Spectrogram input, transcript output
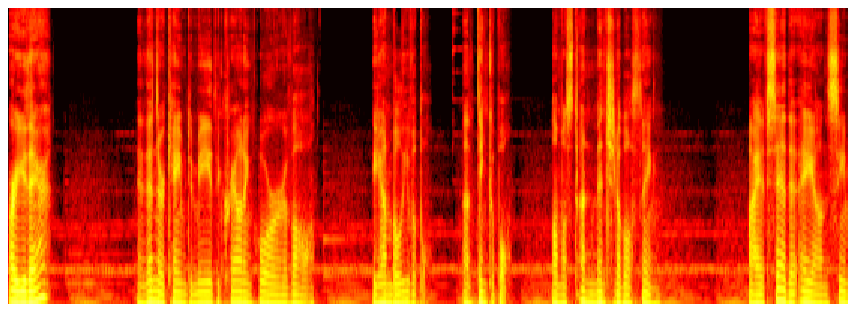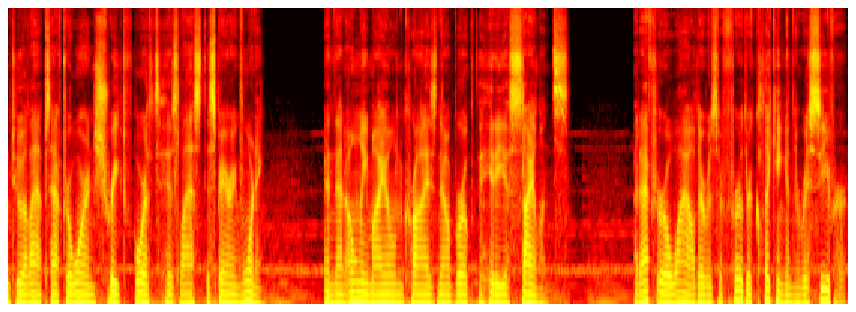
Are you there? And then there came to me the crowning horror of all the unbelievable, unthinkable, almost unmentionable thing. I have said that aeons seemed to elapse after Warren shrieked forth his last despairing warning, and that only my own cries now broke the hideous silence. But after a while there was a further clicking in the receiver,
